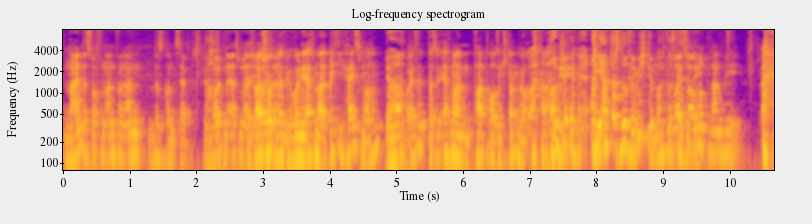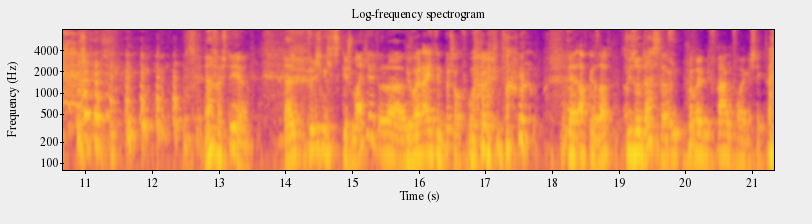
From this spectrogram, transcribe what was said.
Nein, das war von Anfang an das Konzept. Wir wollten erstmal Es war schon, dass wir wollen die erstmal richtig heiß machen. Ja. Weißt du? Dass wir erstmal ein paar tausend Stammhörer haben. Okay. Ach, ihr habt das nur für mich gemacht, Du das warst auch Ding. nur Plan B. Ja, verstehe. Ja, fühle ich mich jetzt geschmeichelt oder? Wir wollten eigentlich den Bischof holen. Der hat abgesagt. Wieso denn das? Das- Weil wir die Fragen vorher geschickt haben.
